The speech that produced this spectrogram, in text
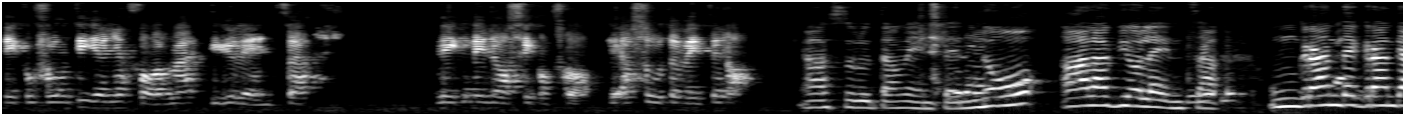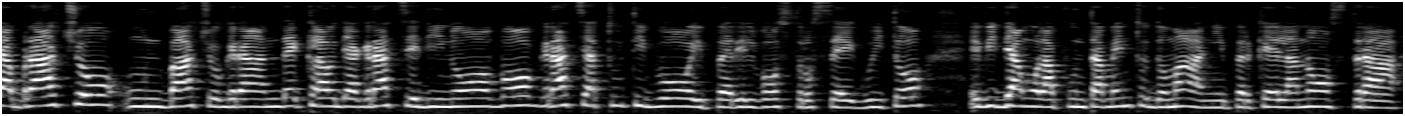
nei confronti di ogni forma di violenza nei, nei nostri confronti, assolutamente no. Assolutamente, no alla violenza. Un grande, grande abbraccio, un bacio grande. Claudia, grazie di nuovo. Grazie a tutti voi per il vostro seguito e vi diamo l'appuntamento domani perché la nostra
